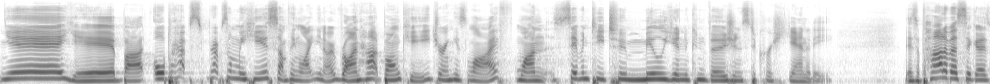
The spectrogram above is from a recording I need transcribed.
Yeah, yeah, but, or perhaps, perhaps when we hear something like, you know, Reinhard Bonnke during his life won 72 million conversions to Christianity. There's a part of us that goes,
